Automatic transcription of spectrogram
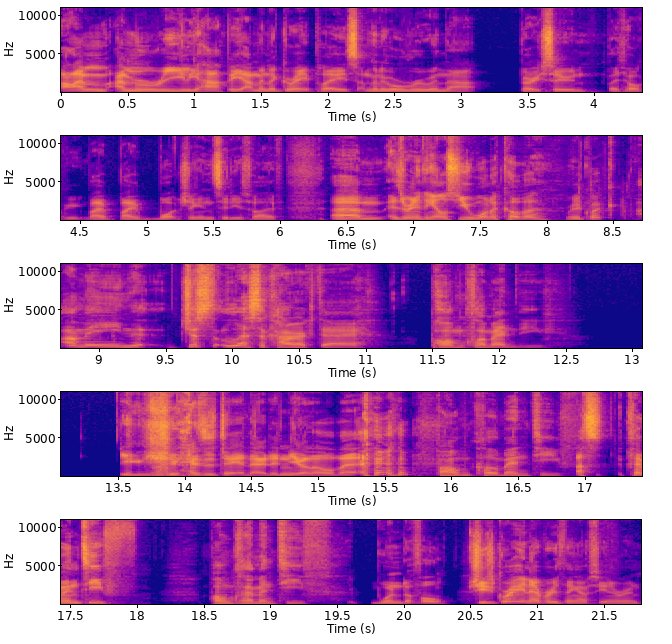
I'm I'm really happy. I'm in a great place. I'm gonna go ruin that very soon by talking by by watching Insidious Five. Um, is there anything else you want to cover real quick? I mean, just lesser character, Pom Clementi. You, you hesitated there, didn't you, a little bit? Pom Klementieff. That's Klementieff. Pom Klementieff. Wonderful. She's great in everything I've seen her in.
